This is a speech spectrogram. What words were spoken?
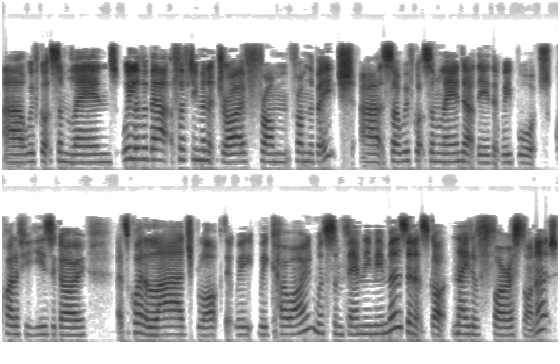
Uh, we've got some land. We live about a 50 minute drive from, from the beach. Uh, so we've got some land out there that we bought quite a few years ago. It's quite a large block that we, we co own with some family members, and it's got native forest on it.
